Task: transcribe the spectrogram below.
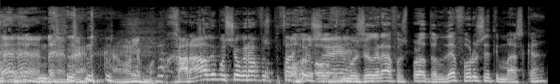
Ναι, ναι, ναι. ναι. Όλοι μόνο. Χαρά ο δημοσιογράφος που θα Ο, ο νιώσε. δημοσιογράφος πρώτον δεν φορούσε τη μάσκα.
